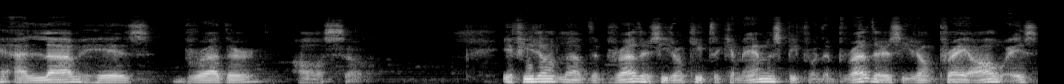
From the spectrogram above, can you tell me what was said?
uh, love his brother also. If you don't love the brothers, you don't keep the commandments before the brothers, you don't pray always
